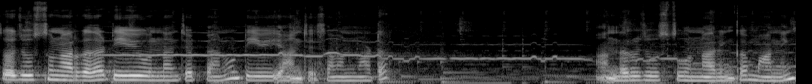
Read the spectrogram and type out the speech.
సో చూస్తున్నారు కదా టీవీ ఉందని చెప్పాను. టీవీ ఆన్ చేసామన్నమాట అందరూ చూస్తూ ఉన్నారు ఇంకా మార్నింగ్.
